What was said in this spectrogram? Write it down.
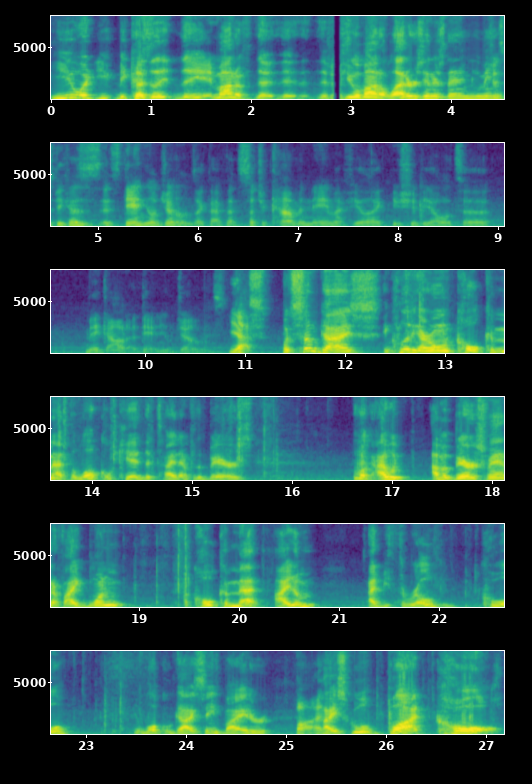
You would you, because the the amount of the, the the few amount of letters in his name. You mean? Just because it's Daniel Jones, like that, that's such a common name. I feel like you should be able to make out a Daniel Jones. Yes, but some guys, including our own Cole Kmet, the local kid, the tight end for the Bears. Look, I would. I'm a Bears fan. If I won a Cole Kmet item, I'd be thrilled. Cool. Local guy, St. Viator But High School. But Cole,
